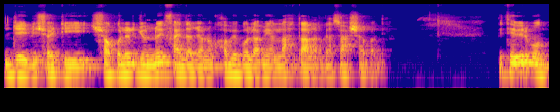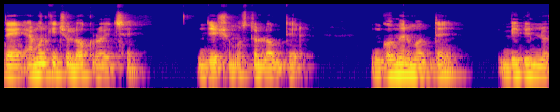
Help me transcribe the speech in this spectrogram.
যে বিষয়টি সকলের জন্যই ফায়দাজনক হবে বলে আমি আল্লাহ তালার কাছে আশাবাদী। পৃথিবীর মধ্যে এমন কিছু লোক রয়েছে, যে সমস্ত লোকদের ঘুমের মধ্যে বিভিন্ন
